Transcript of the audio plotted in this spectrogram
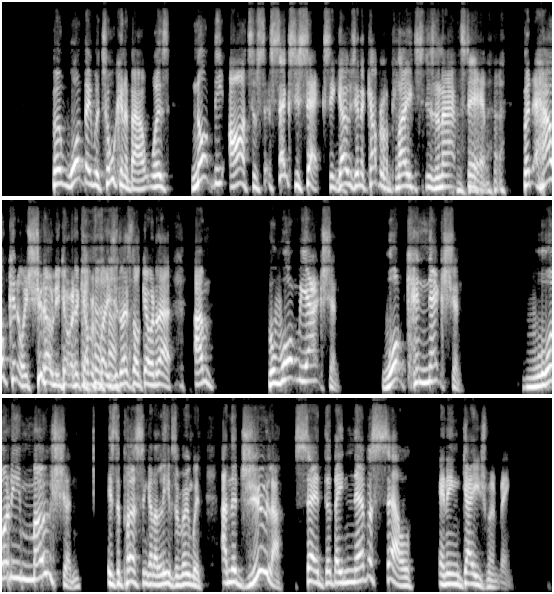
But what they were talking about was not the art of sex. Sex is sex. It goes in a couple of places and that's it. But how can, or it should only go in a couple of places. Let's not go into that. Um, but what reaction, what connection, what emotion is the person going to leave the room with? And the jeweler said that they never sell an engagement ring.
